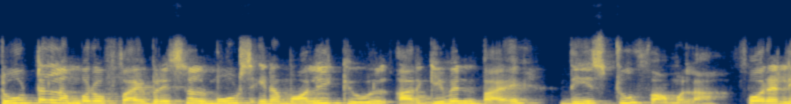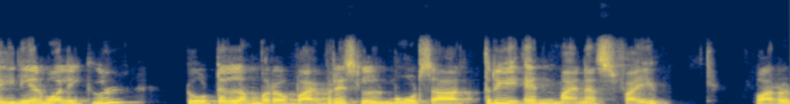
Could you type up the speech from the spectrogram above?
total number of vibrational modes in a molecule are given by these two formula. For a linear molecule total number of vibrational modes are 3n minus 5 for a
